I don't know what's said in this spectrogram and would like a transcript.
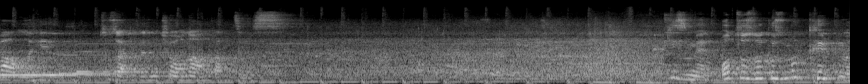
Vallahi tuzakların çoğunu atlattınız. 8 mi? 39 mu? 40 mı?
